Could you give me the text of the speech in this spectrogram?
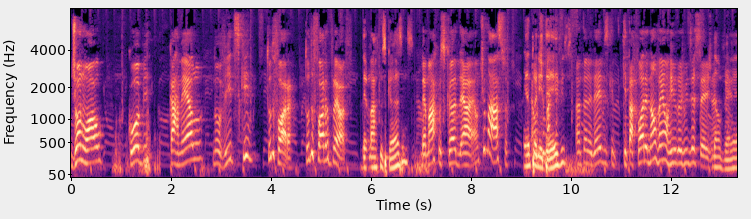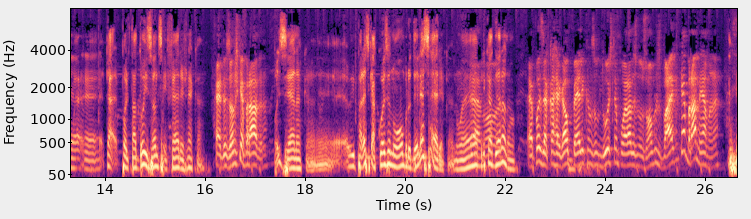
John Wall, Kobe, Carmelo, Nowitzki, tudo fora. Tudo fora do playoff. DeMarcus Cousins, DeMarcus Cousins é, é um timaço. Anthony é um Davis. Anthony Davis, que, que tá fora e não vem ao Rio 2016, né? Não, velho, é, é, cara, pô, ele tá dois anos sem férias, né, cara? É, dois anos quebrado, né? Pois é, né, cara? É, e parece que a coisa no ombro dele é séria, cara. Não é, É, brincadeira, não. É, pois é, carregar o Pelicans duas temporadas nos ombros vai quebrar mesmo, né?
